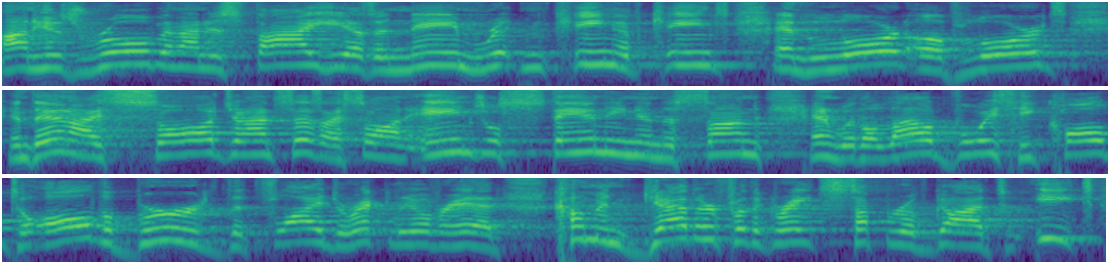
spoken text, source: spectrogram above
On his robe and on his thigh he has a name written King of Kings and Lord of Lords. And then I saw, John says, I saw an angel standing in the sun, and with a loud voice he called to all the birds that fly directly overhead Come and gather for the great supper of God to eat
